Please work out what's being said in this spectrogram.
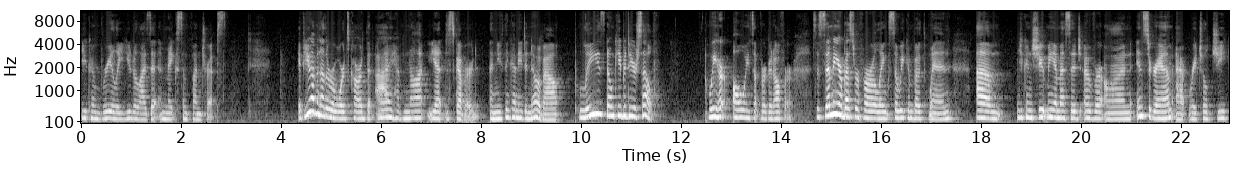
you can really utilize it and make some fun trips. If you have another rewards card that I have not yet discovered and you think I need to know about, please don't keep it to yourself. We are always up for a good offer. So send me your best referral links so we can both win. Um, you can shoot me a message over on Instagram at Rachel G.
